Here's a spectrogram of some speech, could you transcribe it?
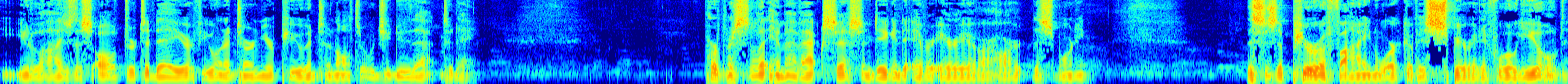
utilize this altar today, or if you want to turn your pew into an altar, would you do that today? Purpose to let Him have access and dig into every area of our heart this morning. This is a purifying work of His Spirit if we'll yield.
